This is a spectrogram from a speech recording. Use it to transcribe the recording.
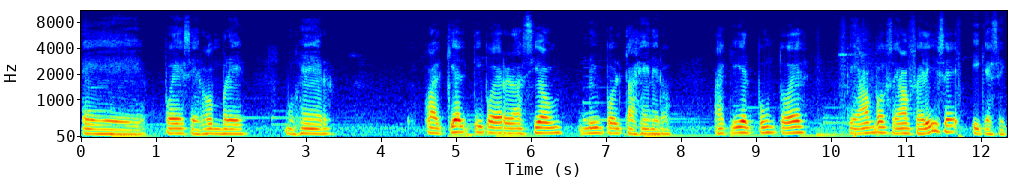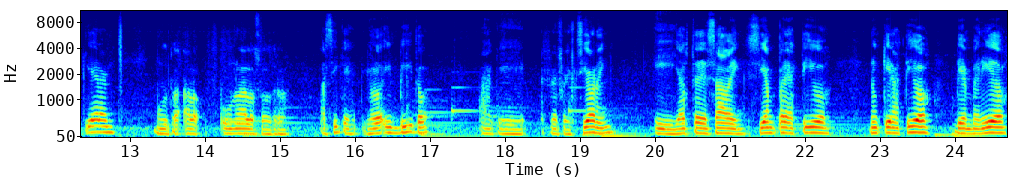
Eh, puede ser hombre, mujer, cualquier tipo de relación, no importa género. Aquí el punto es que ambos sean felices y que se quieran mutuo a uno a los otros. Así que yo los invito a que reflexionen y ya ustedes saben, siempre activos, nunca inactivos. Bienvenidos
